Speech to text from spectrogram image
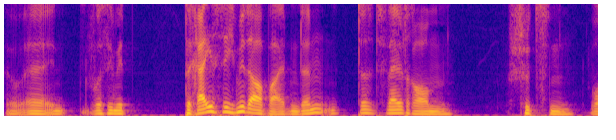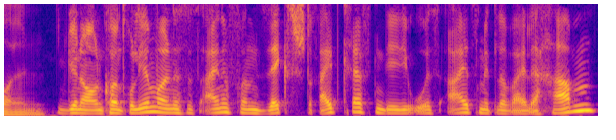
äh, wo sie mit 30 Mitarbeitenden das Weltraum schützen wollen. Genau, und kontrollieren wollen. Das ist eine von sechs Streitkräften, die die USA jetzt mittlerweile haben.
